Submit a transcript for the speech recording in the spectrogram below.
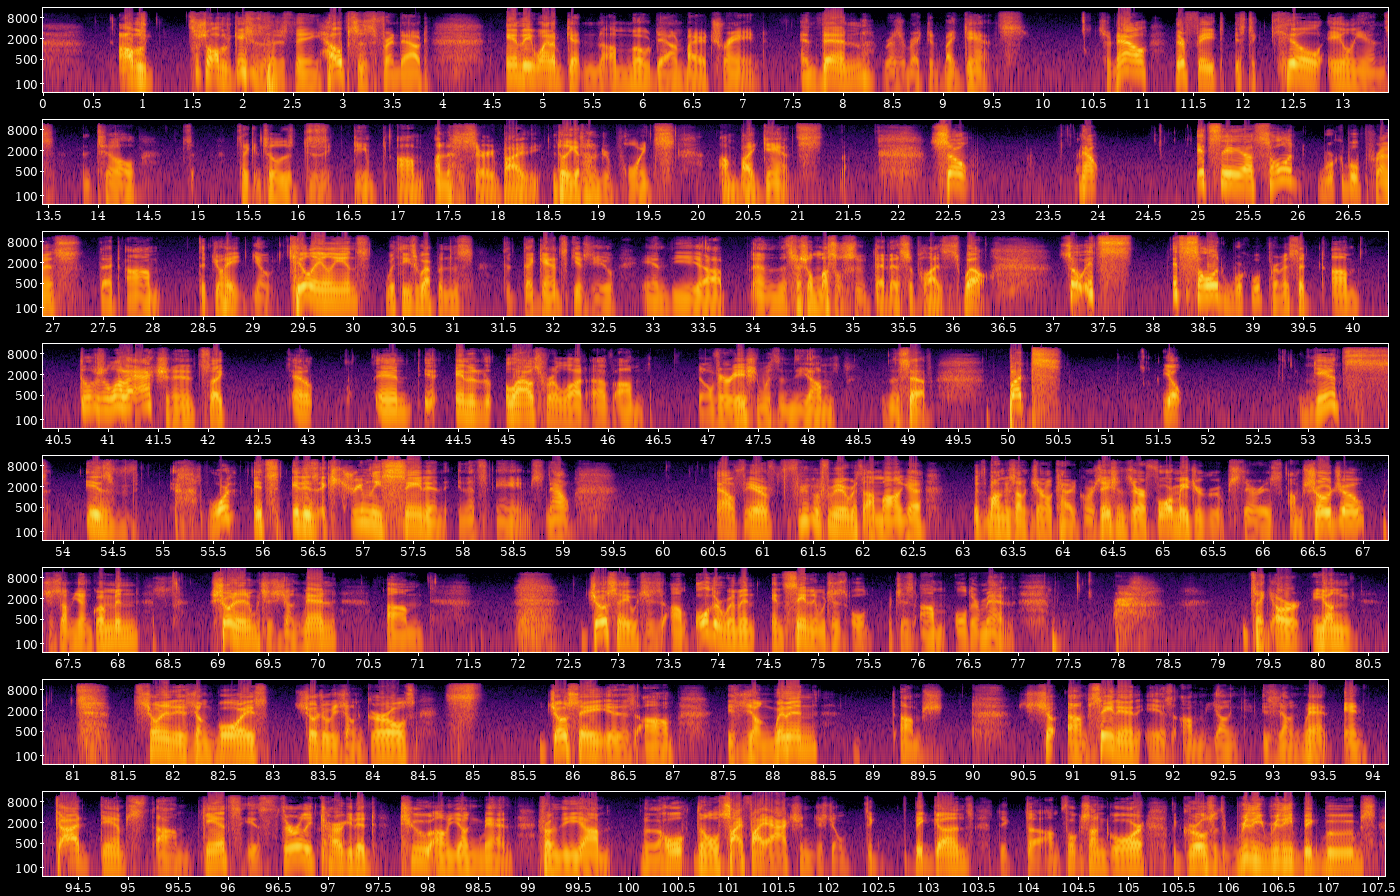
obli- social obligations of such a thing, helps his friend out, and they wind up getting mowed down by a train, and then resurrected by Gantz. So now their fate is to kill aliens until it's like until it's deemed um, unnecessary by the until you get 100 points um, by Gantz. So now it's a, uh solid workable premise that um, that you know, hey you know kill aliens with these weapons that, that Gantz gives you and the uh, and the special muscle suit that it supplies as well. So it's it's a solid workable premise that um, delivers a lot of action and it's like and and it, and it allows for a lot of um, you know variation within the um within the setup. But you know, Gantz is more. It's it is extremely seinen in its aims. Now, now if you're people familiar with a manga, with manga's um, general categorizations, there are four major groups. There is um shojo, which is um young women, shonen, which is young men, um which is um, older women, and seinen, which is old, which is um, older men. It's like or young. Shonen is young boys. Shoujo is young girls. Josei is um is young women. Um, sh- sh- um, seinen is um young is young men. And goddamn, um, Gantz is thoroughly targeted to um young men from the um the whole the whole sci-fi action, just you know the big guns, the, the um, focus on gore, the girls with the really really big boobs.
